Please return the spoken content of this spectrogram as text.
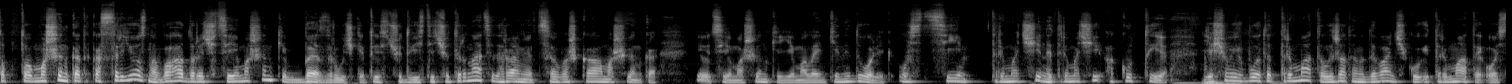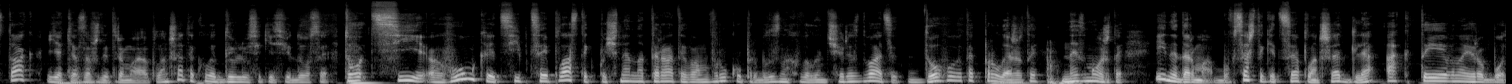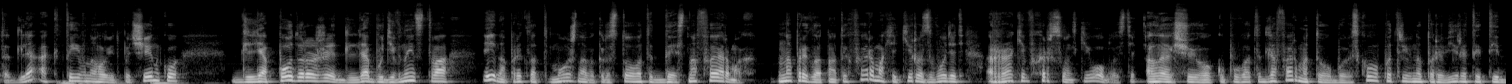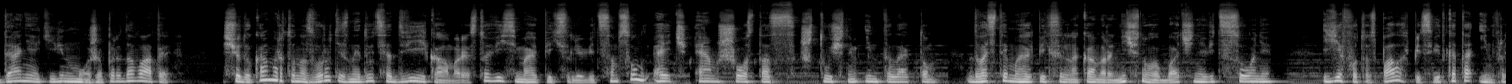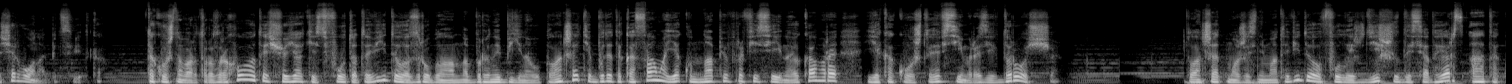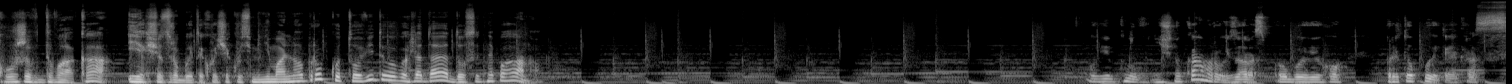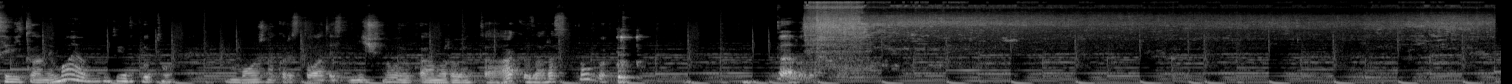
Тобто машинка така серйозна, вага, до речі, цієї машинки без ручки 1214 грамів це важка машинка. І у цієї машинки є маленький недолік. Ось ці тримачі, не тримачі, а кути. Якщо ви їх будете тримати, лежати на диванчику і тримати ось так, як я завжди тримаю планшети, коли дивлюсь якісь відоси, то ці гумки, ці, цей пластик почне натирати вам в руку приблизно хвилин через 20. Довго ви так пролежати не зможете. І не дарма, бо все ж таки це планшет для активної роботи, для активного відпочинку, для подорожей, для будівництва. І, наприклад, можна використовувати десь на фермах. Наприклад, на тих фермах, які розводять раків в Херсонській області. Але якщо його купувати для ферми, то обов'язково потрібно перевірити ті дані, які він може передавати. Щодо камер, то на звороті знайдуться дві камери: 108 мегапікселів від Samsung HM6 з штучним інтелектом, 20 мегапіксельна камера нічного бачення від Sony, є фотоспалах, підсвітка та інфрачервона підсвітка. Також не варто розраховувати, що якість фото та відео, зроблена на бронебійному планшеті, буде така сама, як у напівпрофесійної камери, яка коштує в 7 разів дорожче. Планшет може знімати відео Full HD 60 Гц, а також в 2К. І якщо зробити хоч якусь мінімальну обробку, то відео виглядає досить непогано. Увімкнув нічну камеру і зараз спробую його притопити. Якраз світла немає в будинку, то можна користуватись нічною камерою. Так, зараз спробую.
